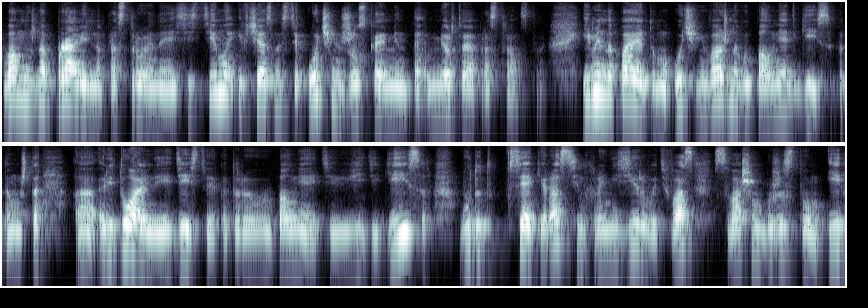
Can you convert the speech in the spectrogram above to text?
вам нужна правильно простроенная система и в частности очень жесткое мертвое пространство. Именно поэтому очень важно выполнять гейсы, потому что э, ритуальные действия, которые вы выполняете в виде гейсов, будут всякий раз синхронизировать вас с вашим божеством и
